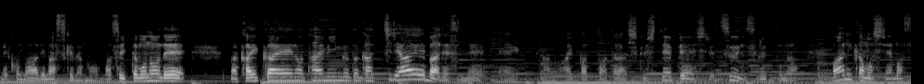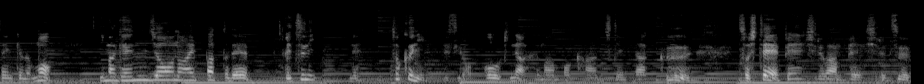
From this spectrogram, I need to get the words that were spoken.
ね、今度はありますけども、まあ、そういったもので、まあ、買い替えのタイミングとがっちり合えばですね、えー、あの iPad を新しくしてペンシル2にするっていうのは、まあ、ありかもしれませんけども、今現状の iPad で別にね、特にですよ、大きな不満も感じていなく、そしてペンシル1、ペンシル2、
